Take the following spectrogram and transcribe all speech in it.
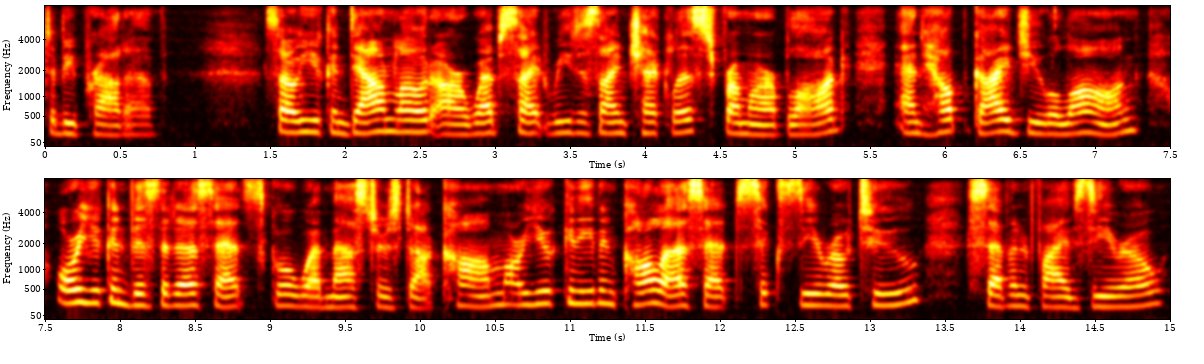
to be proud of. So you can download our website redesign checklist from our blog and help guide you along, or you can visit us at schoolwebmasters.com, or you can even call us at 602 750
